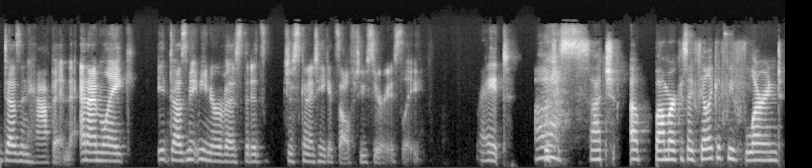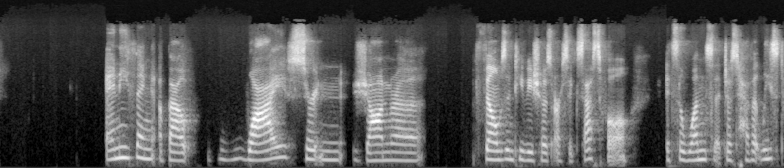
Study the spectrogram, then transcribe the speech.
doesn't happen. And I'm like, it does make me nervous that it's just going to take itself too seriously. right Ugh. which is such a bummer because I feel like if we've learned anything about why certain genre films and TV shows are successful, it's the ones that just have at least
